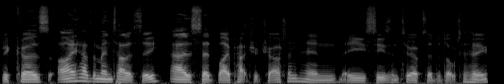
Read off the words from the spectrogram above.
because I have the mentality, as said by Patrick Troughton in the season two episode of Doctor Who,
